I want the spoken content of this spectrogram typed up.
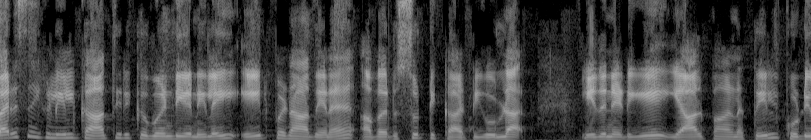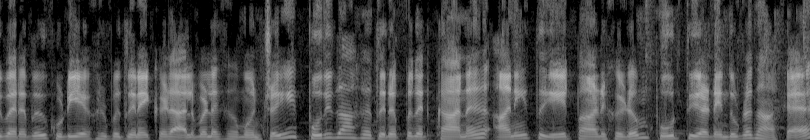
வரிசைகளில் காத்திருக்க வேண்டிய நிலை ஏற்படாதென அவர் சுட்டிக்காட்டியுள்ளார். இதனிடையே யாழ்ப்பாணத்தில் குடிவரவு குடியகழ்வு திணைக்கள அலுவலகம் ஒன்றை புதிதாக திறப்பதற்கான அனைத்து ஏற்பாடுகளும் பூர்த்தியடைந்துள்ளதாக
